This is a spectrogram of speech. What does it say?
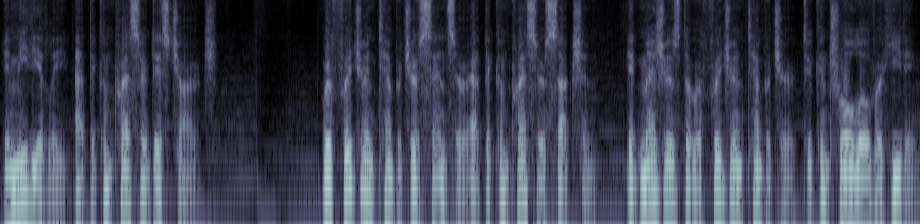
immediately at the compressor discharge. Refrigerant temperature sensor at the compressor suction, it measures the refrigerant temperature to control overheating.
